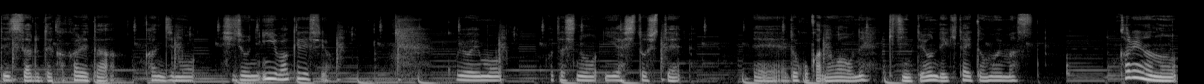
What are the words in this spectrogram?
デジタルで描かれた感じも非常にいいわけですよ。今宵も私の癒しとして、えー、どこかの輪をねきちんと読んでいきたいと思います。彼らの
